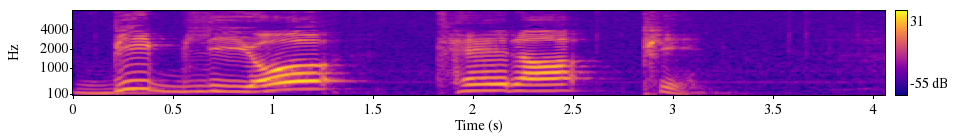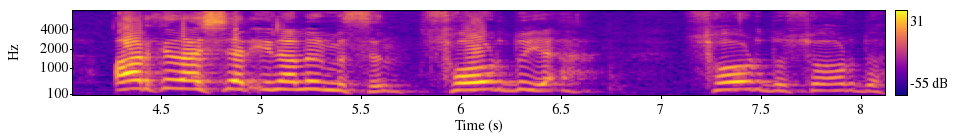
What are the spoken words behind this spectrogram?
Biblioterapi. Arkadaşlar inanır mısın? Sordu ya. Sordu sordu.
